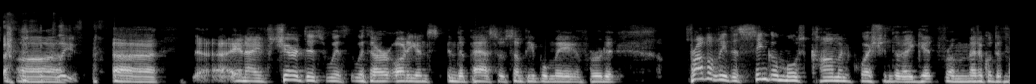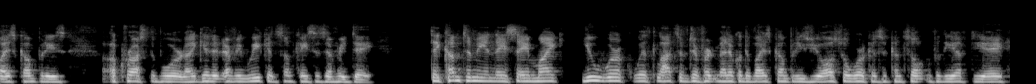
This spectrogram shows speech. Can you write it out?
uh, please. Uh, and I've shared this with with our audience in the past, so some people may have heard it. Probably the single most common question that I get from medical device companies across the board. I get it every week, in some cases every day. They come to me and they say, Mike, you work with lots of different medical device companies. You also work as a consultant for the FDA.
